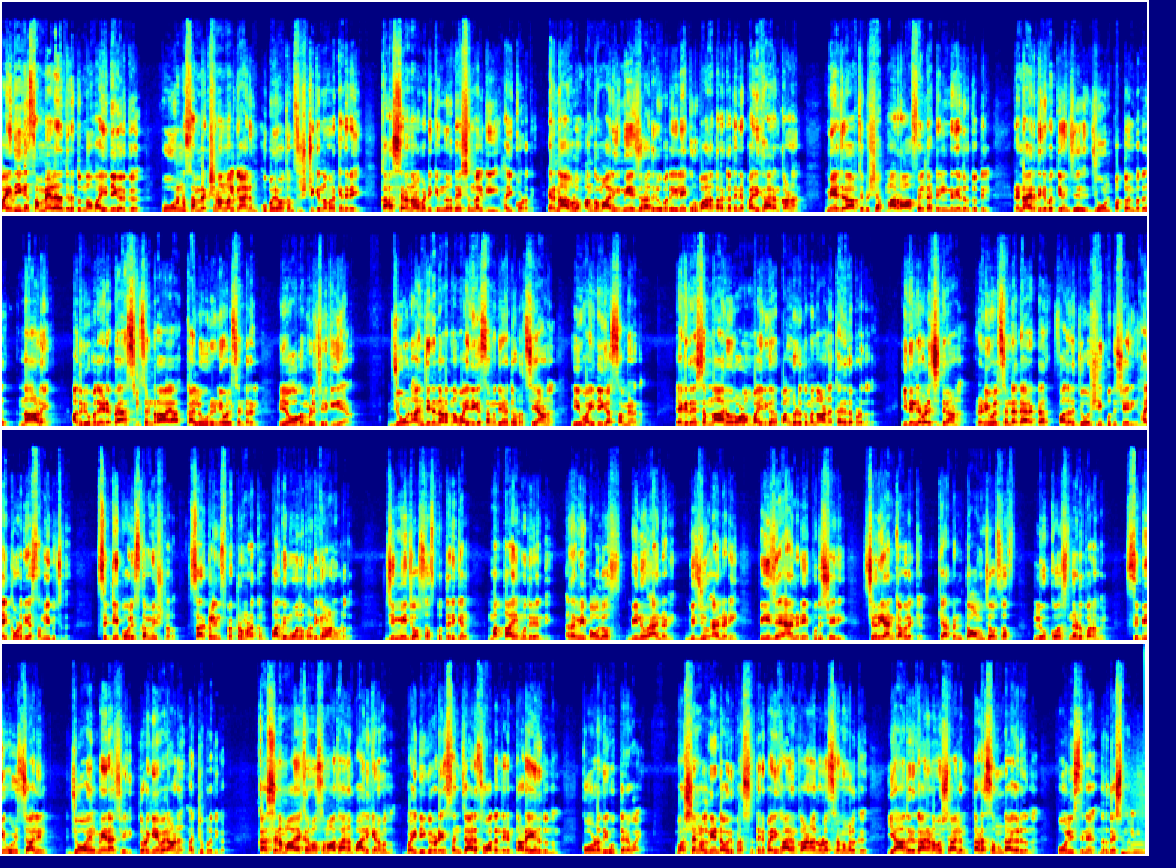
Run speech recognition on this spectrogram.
വൈദിക സമ്മേളനത്തിനെത്തുന്ന വൈദികർക്ക് പൂർണ സംരക്ഷണം നൽകാനും ഉപരോധം സൃഷ്ടിക്കുന്നവർക്കെതിരെ കർശന നടപടിക്കും നിർദ്ദേശം നൽകി ഹൈക്കോടതി. എറണാകുളം അങ്കമാലി മേജർ അതിരൂപതയിലെ കുർബാന തർക്കത്തിന് പരിഹാരം കാണാൻ major archbishop Mar Raphael തട്ടിലിന്റെ നേതൃത്വത്തിൽ രണ്ടായിരത്തി ഇരുപത്തിയഞ്ച് ജൂൺ പത്തൊൻപത് നാളെ അതിരൂപതയുടെ പാസ്റ്റൽ സെന്ററായ കല്ലൂർ റിന്യൂവൽ സെന്ററിൽ യോഗം വിളിച്ചിരിക്കുകയാണ്. ജൂൺ അഞ്ചിന് നടന്ന വൈദിക സമിതിയുടെ തുടർച്ചയാണ് ഈ വൈദിക സമ്മേളനം. ഏകദേശം നാനൂറോളം വൈദികർ പങ്കെടുക്കുമെന്നാണ് കരുതപ്പെടുന്നത്. ഇതിന്റെ വെളിച്ചത്തിലാണ് renewal centre director father Joshi Puthussery ഹൈക്കോടതിയെ സമീപിച്ചത്. സിറ്റി പോലീസ് കമ്മീഷണറും സർക്കിൾ ഇൻസ്പെക്ടറും അടക്കം പതിമൂന്ന് പ്രതികളാണുള്ളത് Jimmy Joseph Puthenkal Mathai Muthirenthi Remy Paulose Binu Antony Biju Antony P J Antony Puthussery Cherian Kavalakkal captain Tom Joseph Lukose Nedupparambil Siby Uzhichalil Joel Menassery തുടങ്ങിയവരാണ് മറ്റു പ്രതികൾ. കർശനമായ ക്രമസമാധാനം പാലിക്കണമെന്നും വൈദികരുടെ സഞ്ചാര സ്വാതന്ത്ര്യം തടയരുതെന്നും കോടതി ഉത്തരവായി. വർഷങ്ങൾ നീണ്ട ഒരു പ്രശ്നത്തിന് പരിഹാരം കാണാനുള്ള ശ്രമങ്ങൾക്ക് യാതൊരു കാരണവശാലും തടസ്സമുണ്ടാകരുതെന്ന് പോലീസിന് നിർദ്ദേശം നൽകി.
